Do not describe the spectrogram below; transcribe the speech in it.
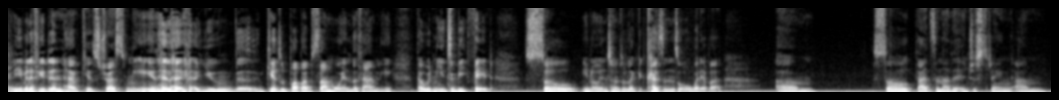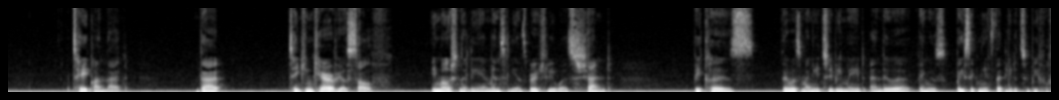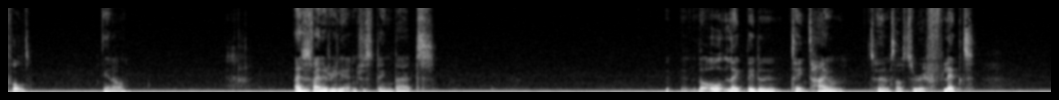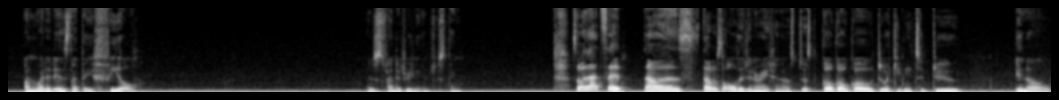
And even if you didn't have kids, trust me, you, know, like you, uh, kids would pop up somewhere in the family that would need to be fed. So you know, in terms of like your cousins or whatever. Um, so that's another interesting um, take on that. That taking care of yourself emotionally and mentally and spiritually was shunned because there was money to be made and there were things, basic needs that needed to be fulfilled. You know? I just find it really interesting that the old, like they didn't take time to themselves to reflect on what it is that they feel. I just find it really interesting. So with that said, that was that was the older generation. It was just go go go, do what you need to do. You know,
